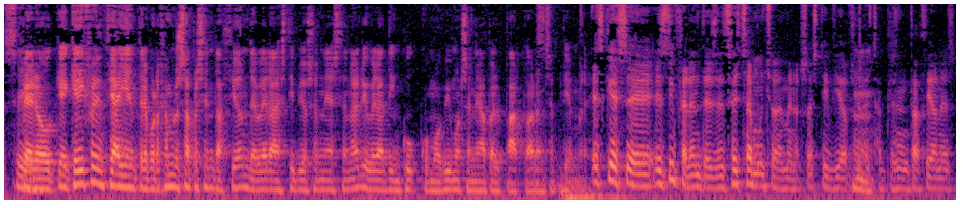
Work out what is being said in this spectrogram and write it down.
Sí. Pero, ¿qué, ¿qué diferencia hay entre, por ejemplo, esa presentación de ver a Steve Jobs en el escenario y ver a Tim Cook como vimos en el Apple Park ahora en septiembre? Es que es, eh, es diferente, se se echa mucho de menos a Steve Jobs Mm. en estas presentaciones.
